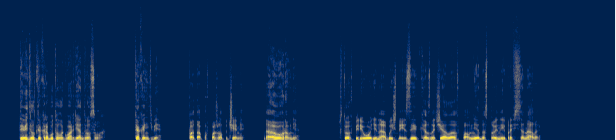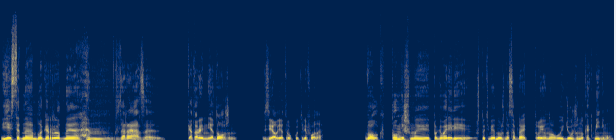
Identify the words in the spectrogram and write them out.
— «ты видел, как работала гвардия Андросовых? Как они тебе?» Потапов пожал плечами. «На уровне». Что в переводе на обычный язык означало «вполне достойные профессионалы». «Есть одна благородная хм, зараза, которой мне должен», — взял я трубку телефона. «Волк, помнишь, мы поговорили, что тебе нужно собрать твою новую дюжину как минимум?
